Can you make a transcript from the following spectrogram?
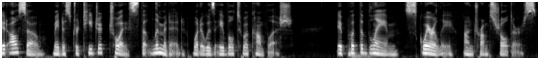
It also made a strategic choice that limited what it was able to accomplish. It put the blame squarely on Trump's shoulders.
